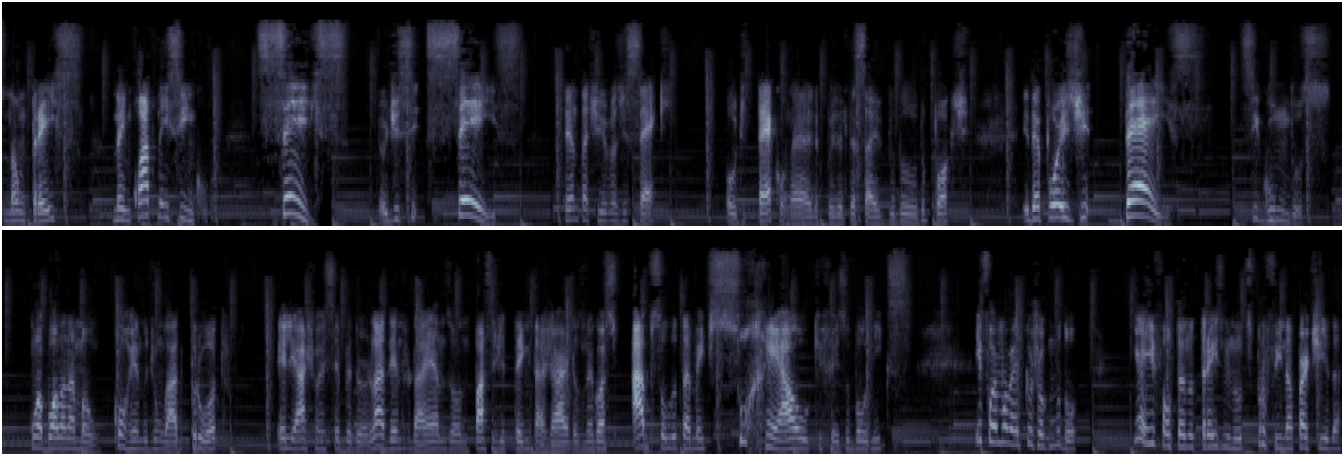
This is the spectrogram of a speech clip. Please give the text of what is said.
não três, nem quatro, nem cinco, seis, eu disse seis tentativas de sec, ou de tackle, né, depois de ele ter saído do, do pocket. E depois de 10 segundos com a bola na mão, correndo de um lado para o outro. Ele acha o recebedor lá dentro da endzone, passa de 30 jardas, um negócio absolutamente surreal que fez o Bo Nix. E foi o momento que o jogo mudou. E aí, faltando 3 minutos pro fim da partida,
